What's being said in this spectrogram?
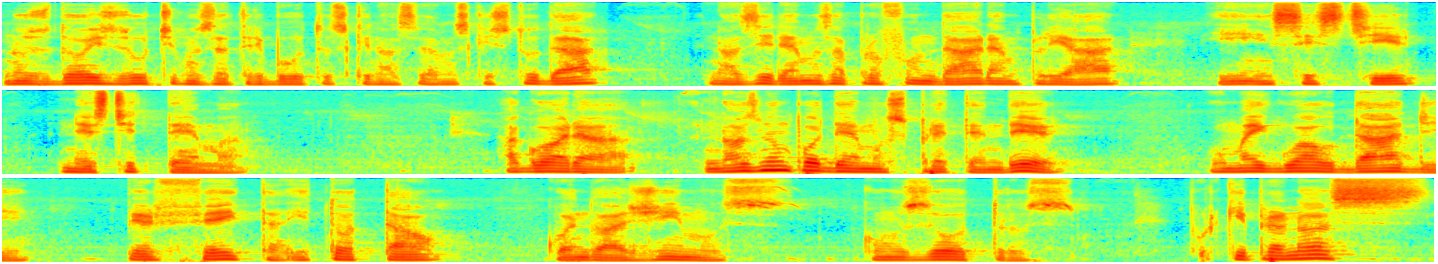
nos dois últimos atributos que nós temos que estudar, nós iremos aprofundar, ampliar e insistir neste tema. Agora, nós não podemos pretender uma igualdade perfeita e total quando agimos com os outros, porque para nós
